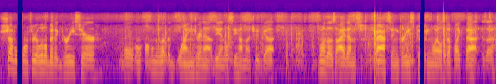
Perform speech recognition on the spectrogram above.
shoveling through a little bit of grease here we'll, when we let the line drain out at the end, we'll see how much we've got. It's one of those items, fats and grease, cooking oil, stuff like that is a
